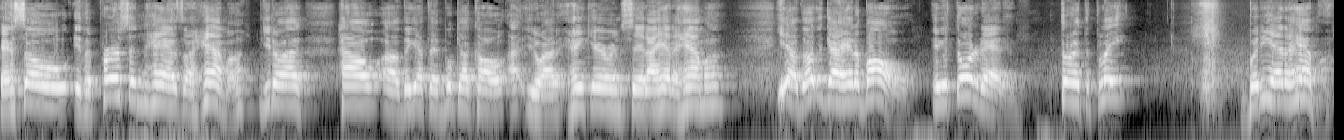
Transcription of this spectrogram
And so, if a person has a hammer, you know how uh, they got that book I call, you know, Hank Aaron said, I had a hammer. Yeah, the other guy had a ball. He was throwing it at him, throwing at the plate, but he had a hammer.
